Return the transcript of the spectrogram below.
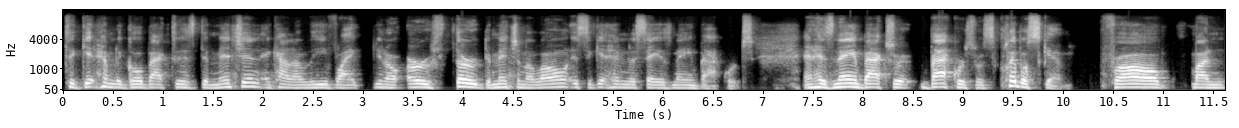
to get him to go back to his dimension and kind of leave like you know Earth third dimension alone is to get him to say his name backwards, and his name backwards backwards was Kltpzyxm. For all my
